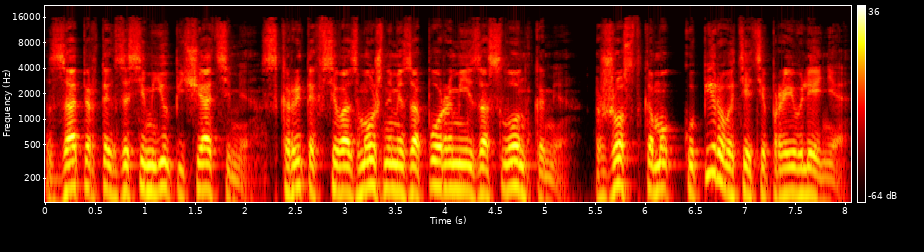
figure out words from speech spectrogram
запертых за семью печатями, скрытых всевозможными запорами и заслонками, жестко мог купировать эти проявления,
